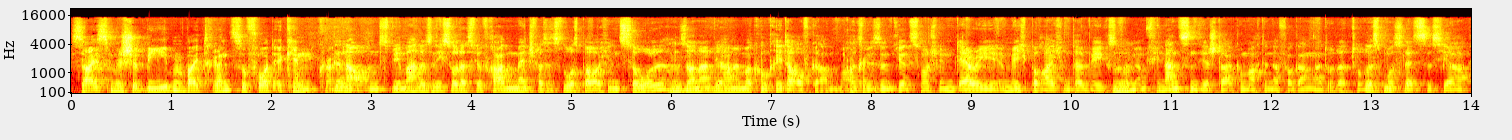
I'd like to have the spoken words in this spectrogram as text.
seismische Beben bei Trends sofort erkennen könnt. Genau, und wir machen es nicht so, dass wir fragen, Mensch, was ist los bei euch in Seoul, mhm. sondern wir haben immer konkrete Aufgaben. Also okay. wir sind jetzt zum Beispiel im Dairy, im Milchbereich unterwegs oder mhm. wir haben Finanzen sehr stark gemacht in der Vergangenheit oder Tourismus letztes Jahr.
